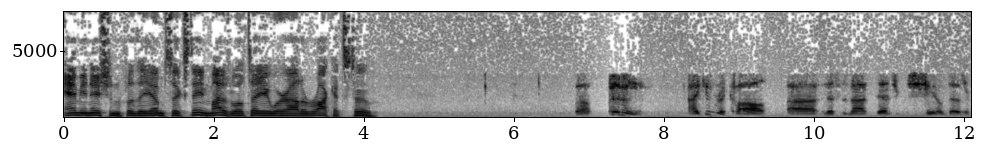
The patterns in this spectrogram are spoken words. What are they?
ammunition for the M16, might as well tell you we're out of rockets too. Well, I do recall, uh, this is not Desert Shield, Desert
